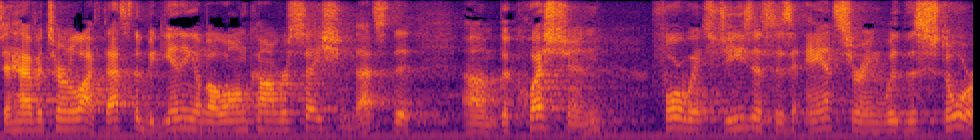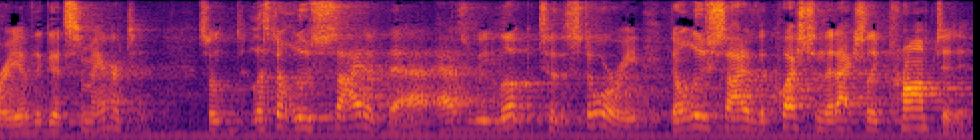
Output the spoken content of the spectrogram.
to have eternal life? That's the beginning of a long conversation. That's the, um, the question for which Jesus is answering with the story of the Good Samaritan. So let's don't lose sight of that as we look to the story. Don't lose sight of the question that actually prompted it.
